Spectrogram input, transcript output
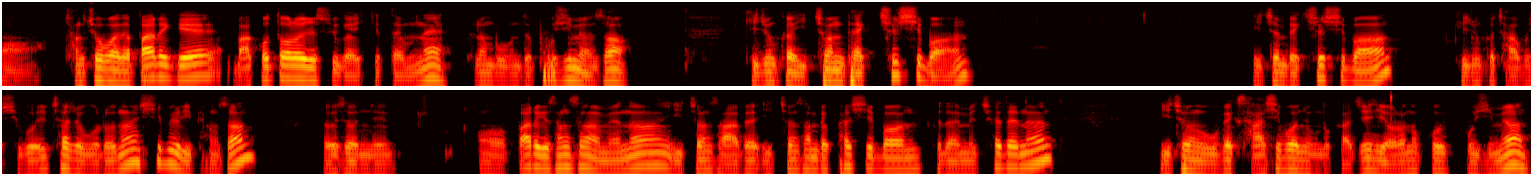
어, 장초반에 빠르게 맞고 떨어질 수가 있기 때문에 그런 부분들 보시면서 기준가 2170원 2170원 기준가 잡으시고 1차적으로는 11 이평선 여기서 이제 어, 빠르게 상승하면은 2400, 2380원 그 다음에 최대는 2540원 정도까지 열어놓고 보시면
